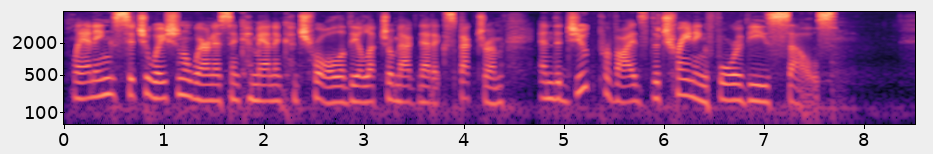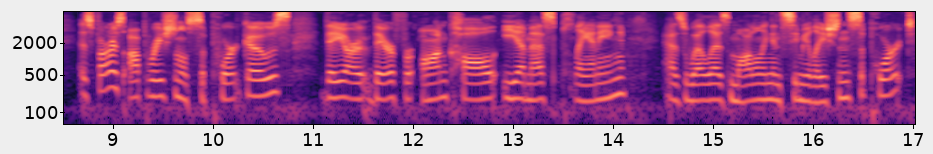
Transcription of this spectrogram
planning, situational awareness, and command and control of the electromagnetic spectrum. And the JEWC provides the training for these cells. As far as operational support goes, they are there for on call EMS planning as well as modeling and simulation support.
